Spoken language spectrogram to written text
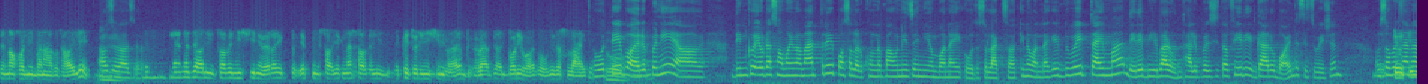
चाहिँ नखोल्ने बनाएको छ अहिले। हजुर हजुर। बिहान चाहिँ अलिक सबै निस्किने भएर एक एक एकनाथ सबैले एकैचोटि निस्किने भएर भिडभाड चाहिँ अलिक बढी भएको हो कि जस्तो लागेको हो त्यही भएर पनि दिनको एउटा समयमा मात्रै पसलहरू खोल्न पाउने चाहिँ नियम बनाएको हो जस्तो लाग्छ। किन भन्दाखेरि दुवै टाइममा धेरै भिडभाड हुन थालेपछि त फेरि गाह्रो भयो नि त सिचुएसन सबैजना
